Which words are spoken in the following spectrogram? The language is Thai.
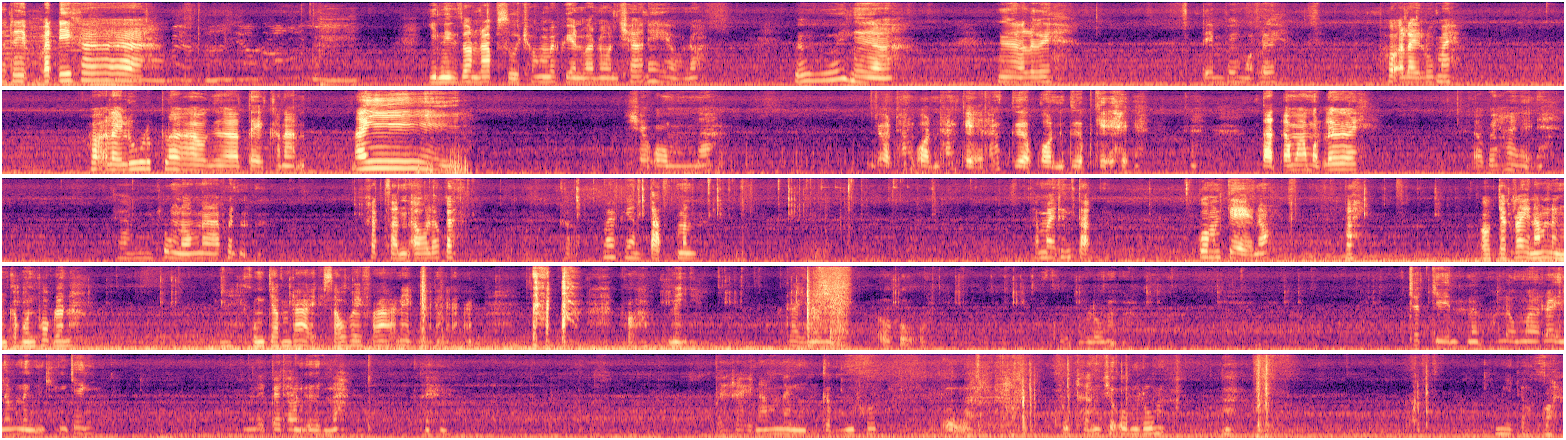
วัสดีสวัสดีค่ะ ยินดีต้อนรับสู่ช่องแม่เพียรวานอนชาแนลเนาะเอ้ยเหงื่อเหงื่อเลย เต็มไปหมดเลย เพราะอะไรรู้ไหม เพราะอะไรรู้หรือเปล่าเหงื่อแตกขนาดนี้ชะอมนะยอดทั้งอ่อนทั้งแก่ทั้งเกือบอ่อนเกือบแก่ตัดเอามาหมดเลย เอาไปให้ทางทุ่งน้องนาเพื่อนคัดสรรเอาแล้วกันไม่เพียงตัดมันทำไมถึงตัด กลัวมันแก่เนาะไป ออกจากไร่น้ำหนึ่งกับมนพบแล้วนะคงจำได้ เสาไฟฟ้าเนี่ยพอนี่ไร่น้ำหนึ่งโอ้โหล้ม ชัดเจนนะเรามาไร่น้ำหนึ่งจริงๆไม่ได้ไปทางอื่นนะ ไปไร่น้ำหนึ่งกับมุพบโอ้ขุดถังชะอมล้มมมีดออกก่อน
